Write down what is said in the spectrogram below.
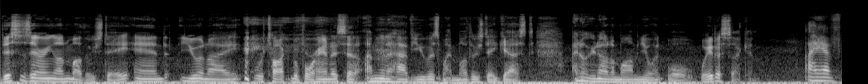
This is airing on Mother's Day, and you and I were talking beforehand. I said, I'm going to have you as my Mother's Day guest. I know you're not a mom. And you went, Well, wait a second. I have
